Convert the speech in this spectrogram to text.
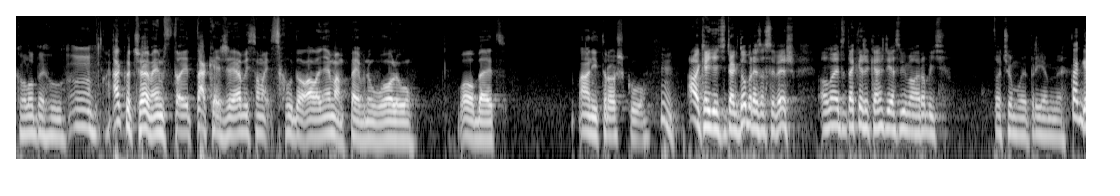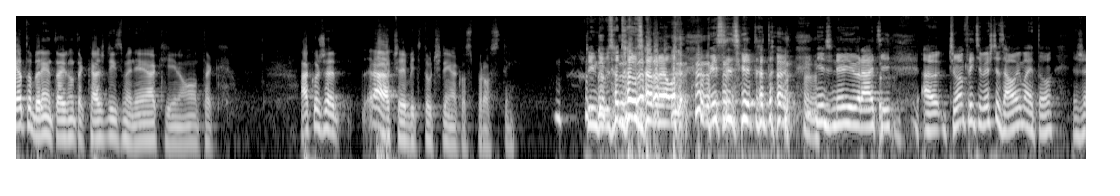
kolobehu? Mm, ako čo ja viem, to je také, že ja by som aj schudol, ale nemám pevnú vôľu. Vôbec. Ani trošku. Hm, ale keď je ti tak dobre, zase vieš, ono je to také, že každý asi by mal robiť to, čo mu je príjemné. Tak ja to beriem tak, že no, tak každý sme nejaký, no tak... Akože radšej byť tučný ako sprostý. Týmto by sa to uzavrelo. Myslím si, že toto nič nevyvráti. A čo vám pri tebe ešte zaujíma je to, že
